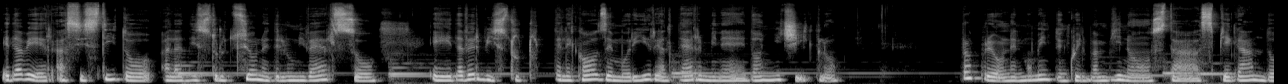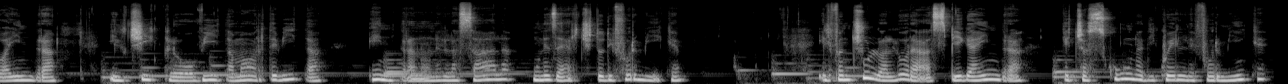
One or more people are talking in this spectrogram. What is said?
ed aver assistito alla distruzione dell'universo ed aver visto tutte le cose morire al termine d'ogni ciclo. Proprio nel momento in cui il bambino sta spiegando a Indra il ciclo vita, morte, vita, entrano nella sala un esercito di formiche. Il fanciullo allora spiega a Indra che ciascuna di quelle formiche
